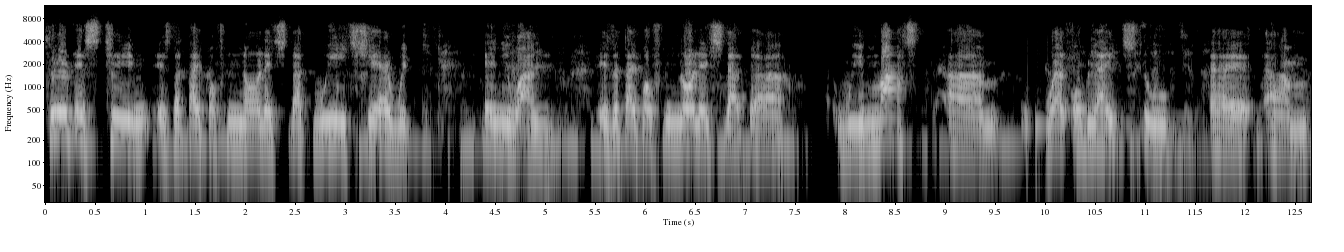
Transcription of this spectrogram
third stream is the type of knowledge that we share with anyone. Is the type of knowledge that uh, we must um, well obliged to uh, um,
